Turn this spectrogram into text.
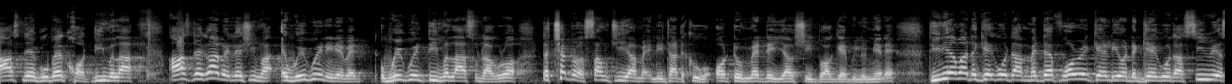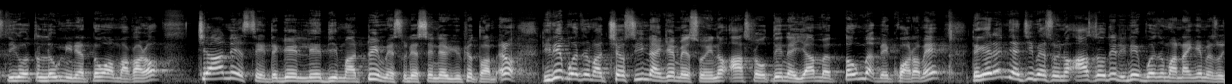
အာဆနယ်ကိုပဲခေါ်တီးမလားအာဆနယ်ကပဲလက်ရှိမှာအဝေးကွင်းအနေနဲ့ပဲအဝေးကွင်းတီးမလားဆိုတာကိုတော့တစ်ချက်တော့စောင့်ကြည့်ရမယ့်အနေအထားတစ်ခုကို automatic ရောက်ရှိသွားခဲ့ပြီလို့မြင်တယ်ဒီနေရာမှာတကယ်ကိုဒါ metaphorically ရောတကယ်ကိုဒါ seriously ရောတစ်လုံးအနေနဲ့သုံးရမှာကတော့ကြားနဲ့စင်တကယ်လေပြင်းမှာတွေ့မယ်ဆိုတဲ့ scenario ဖြစ်သွားမယ်အဲ့တော့ဒီနေ့ပွဲစဉ်မှာ Chelsea နိုင်ခဲ့မယ်ဆိုရင်တော့ Arsenal အသင်းနဲ့ရမယ်၃မှတ်ပဲခွာတော့မယ်တကယ်လည်းပြန်ကြည့်မယ်ဆိုရင်တော့ Arsenal အသင်းဒီနေ့ပွဲစဉ်မှာနိုင်ခဲ့မယ်ဆို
